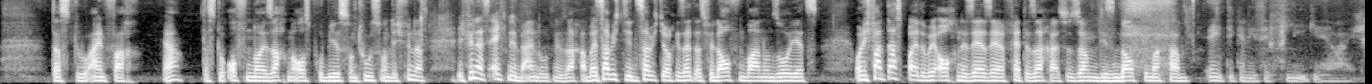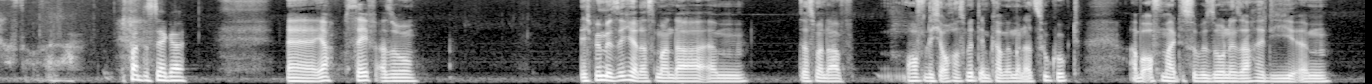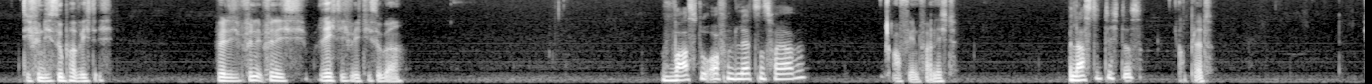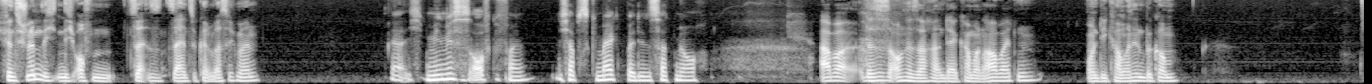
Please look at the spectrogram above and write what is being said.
dass du einfach, ja, dass du offen neue Sachen ausprobierst und tust. Und ich finde das, ich finde das echt eine beeindruckende Sache. Aber jetzt habe ich, dir- das hab ich dir auch gesagt, als wir laufen waren und so jetzt. Und ich fand das, by the way, auch eine sehr, sehr fette Sache, als wir zusammen diesen Lauf gemacht haben. Ey, Digga, diese Fliege, ja, ich raste aus, Alter. Ich fand das sehr geil. Äh, ja, safe. Also ich bin mir sicher, dass man da, ähm, dass man da hoffentlich auch was mitnehmen kann, wenn man da zuguckt. Aber Offenheit ist sowieso eine Sache, die, ähm, die finde ich super wichtig. Finde ich, finde finde ich richtig wichtig sogar. Warst du offen die letzten zwei Jahre? Auf jeden Fall nicht. Belastet dich das? Komplett. Ich finde es schlimm, nicht, nicht offen se- sein zu können, weißt du, ich meine? Ja, ich, mir, mir ist es aufgefallen. Ich habe es gemerkt bei dir, das hat mir auch. Aber das ist auch eine Sache, an der kann man arbeiten und die kann man hinbekommen.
